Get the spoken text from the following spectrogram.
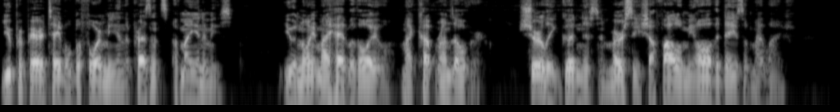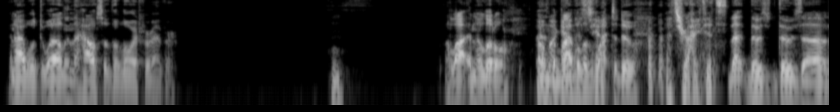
You prepare a table before me in the presence of my enemies. You anoint my head with oil. My cup runs over. Surely goodness and mercy shall follow me all the days of my life, and I will dwell in the house of the Lord forever. Hmm. A lot and a little, Oh my the Bible goodness, is yeah. wont to do. That's right. It's that those those uh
